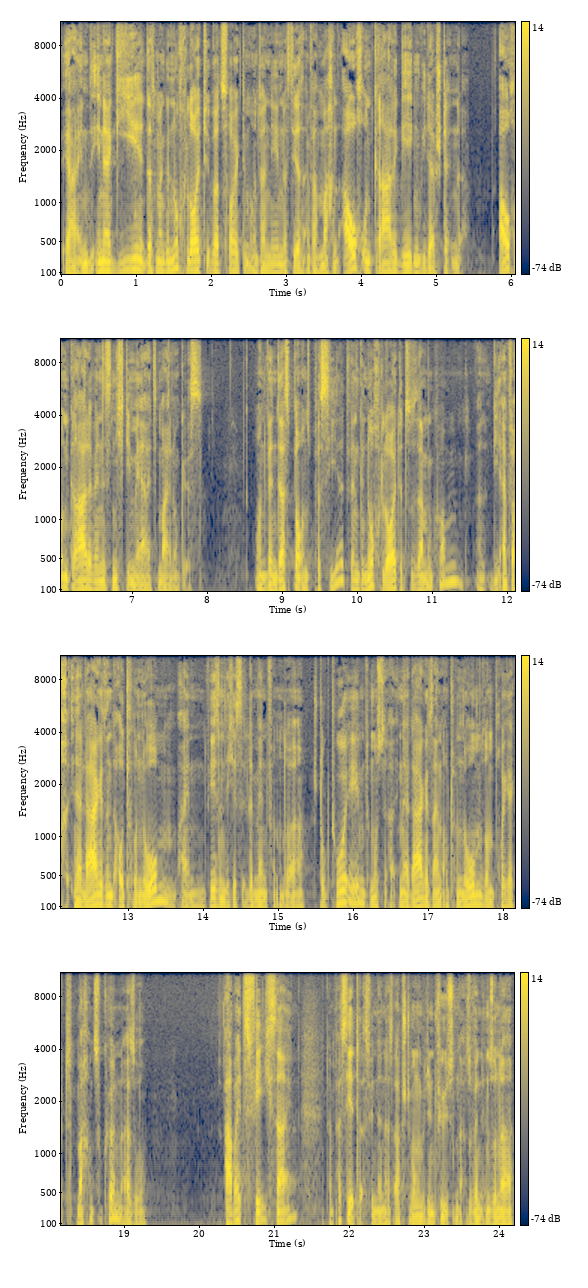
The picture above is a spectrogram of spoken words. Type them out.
ja, in Energie, dass man genug Leute überzeugt im Unternehmen, dass die das einfach machen, auch und gerade gegen Widerstände. Auch und gerade, wenn es nicht die Mehrheitsmeinung ist. Und wenn das bei uns passiert, wenn genug Leute zusammenkommen, die einfach in der Lage sind, autonom, ein wesentliches Element von unserer Struktur eben, du musst in der Lage sein, autonom so ein Projekt machen zu können, also arbeitsfähig sein, dann passiert das. Wir nennen das Abstimmung mit den Füßen. Also wenn in so einer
